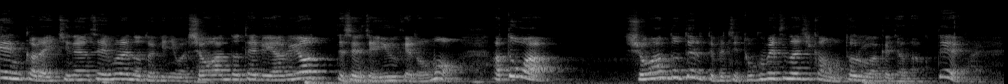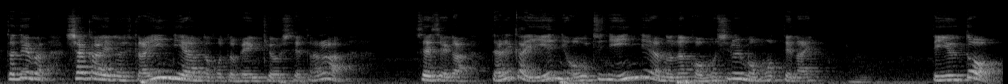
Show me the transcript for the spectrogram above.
園から1年生ぐらいの時にはショーテルやるよって先生言うけどもあとはショーテルって別に特別な時間を取るわけじゃなくて、例えば社会の時間インディアンのことを勉強してたら先生が誰か家にお家にインディアンのなんか面白いもん持ってないって言うと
